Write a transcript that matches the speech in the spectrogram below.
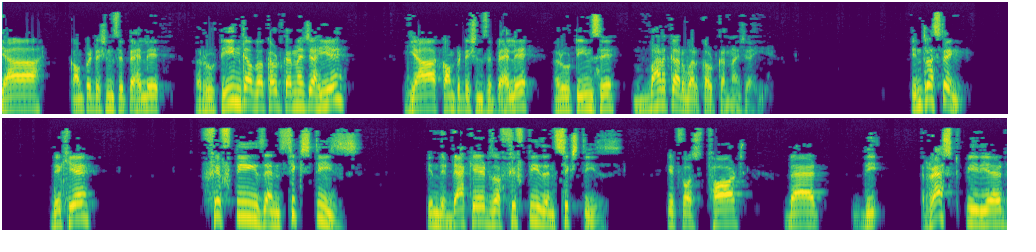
یا کمپٹیشن سے پہلے روٹین کا ورک آؤٹ کرنا چاہیے یا کمپٹیشن سے پہلے روٹین سے بڑھ کر ورک آؤٹ کرنا چاہیے انٹرسٹنگ دیکھیے fifties and sixties in decade of fifties and sixties it was thought that the rest period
